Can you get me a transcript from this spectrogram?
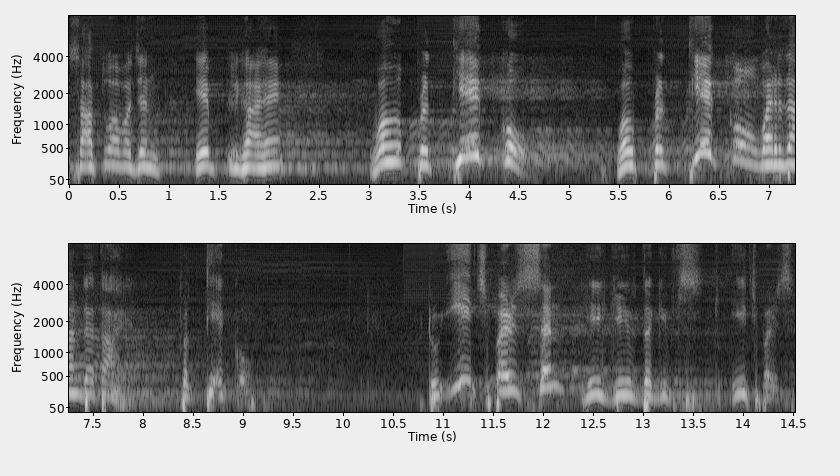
सातवां वज़न ये लिखा है, वह प्रत्येक को वह प्रत्येक को वरदान देता है। प्रत्येक। को to each person he give the gifts to each person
